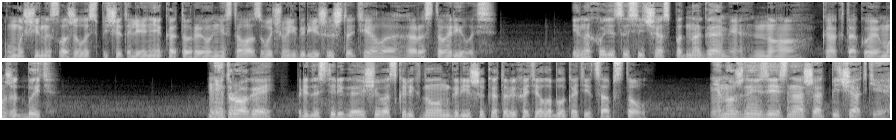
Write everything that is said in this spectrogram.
У мужчины сложилось впечатление, которое он не стал озвучивать Грише, что тело растворилось. И находится сейчас под ногами, но как такое может быть? «Не трогай!» – предостерегающе воскликнул он Грише, который хотел облокотиться об стол. «Не нужны здесь наши отпечатки.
